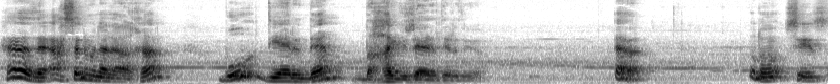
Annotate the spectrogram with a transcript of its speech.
Hâze ahsenu minel âkhar. Bu diğerinden daha güzeldir diyor. Evet. Bunu siz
